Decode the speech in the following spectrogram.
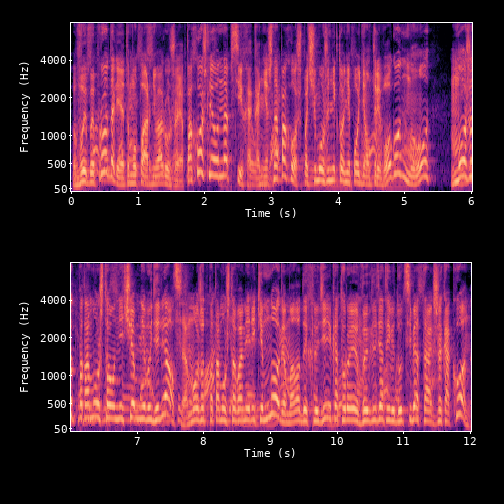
Вы бы продали этому парню оружие? Похож ли он на психа? Конечно, похож. Почему же никто не поднял тревогу? Ну... Может, потому что он ничем не выделялся, может, потому что в Америке много молодых людей, которые выглядят и ведут себя так же, как он.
